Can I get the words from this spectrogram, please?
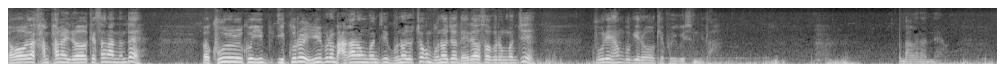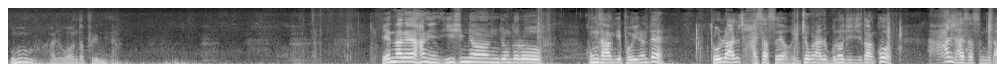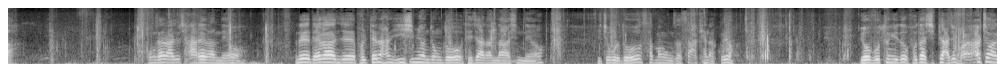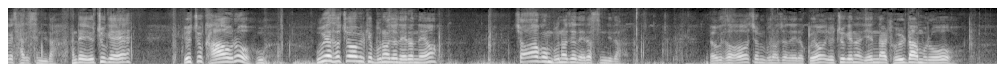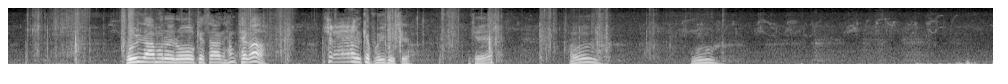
여기다 간판을 이렇게 써놨는데 어, 굴그 입구를 일부러 막아놓은 건지 무너져 조금 무너져 내려서 그런 건지 굴의 형국이 이렇게 보이고 있습니다. 막아놨네요. 우 아주 원더풀입니다. 옛날에 한 20년 정도로 공사한 게 보이는데 돌로 아주 잘 쌌어요. 이쪽은 아주 무너지지도 않고 아주 잘 쌌습니다. 공사를 아주 잘 해놨네요. 근데 내가 이제 볼 때는 한 20년 정도 되지 않았나 싶네요. 이쪽으로도 사방공사 싹 해놨고요. 요 모퉁이도 보다시피 아주 멀쩡하게 잘 있습니다. 근데 이쪽에 이쪽 가으로 우, 위에서 좀 이렇게 무너져 내렸네요. 조금 무너져 내렸습니다. 여기서 좀 무너져 내렸고요. 이쪽에는 옛날 돌담으로 돌담으로 이렇게 쌓은 형태가 쭉 이렇게 보이고 있어요. 이렇게. 어우, 우.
